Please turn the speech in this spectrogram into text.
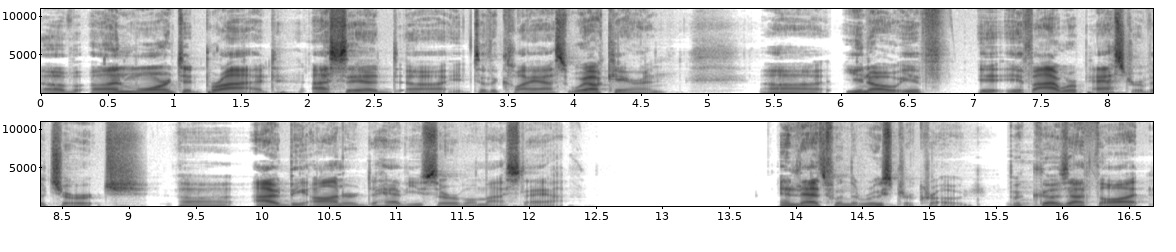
of unwarranted pride, I said uh, to the class, "Well, Karen, uh, you know, if if I were pastor of a church, uh, I would be honored to have you serve on my staff." And that's when the rooster crowed because I thought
